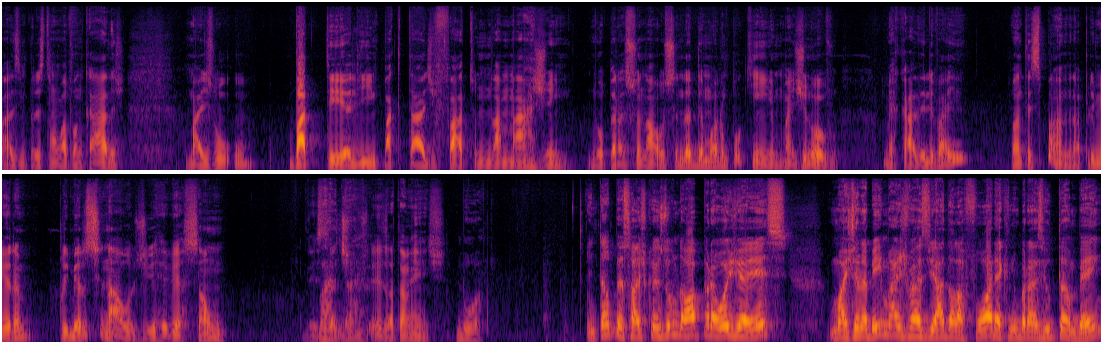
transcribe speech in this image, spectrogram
as empresas estão alavancadas, mas o, o bater ali, impactar de fato na margem, no operacional, isso ainda demora um pouquinho. Mas, de novo, o mercado ele vai, antecipando. Na primeira primeiro sinal de reversão, esses ativos. Exatamente. Boa. Então, pessoal, acho que o resumo da ópera hoje é esse. Uma agenda bem mais vaziada lá fora, aqui no Brasil também.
